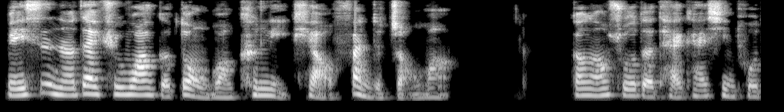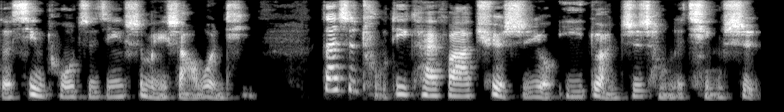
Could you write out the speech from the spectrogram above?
没事呢再去挖个洞往坑里跳，犯得着吗？刚刚说的台开信托的信托资金是没啥问题，但是土地开发确实有以短支长的情势，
